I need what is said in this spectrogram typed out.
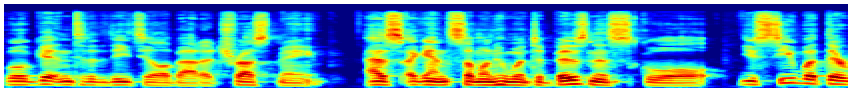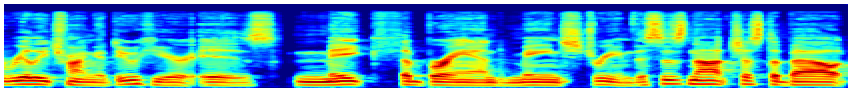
we'll get into the detail about it. Trust me. As again, someone who went to business school, you see what they're really trying to do here is make the brand mainstream. This is not just about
